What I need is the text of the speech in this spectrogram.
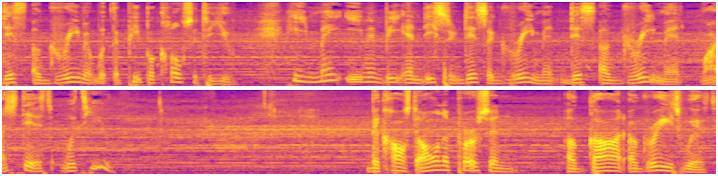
disagreement with the people closer to you. He may even be in dis- disagreement, disagreement, watch this, with you. Because the only person a God agrees with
